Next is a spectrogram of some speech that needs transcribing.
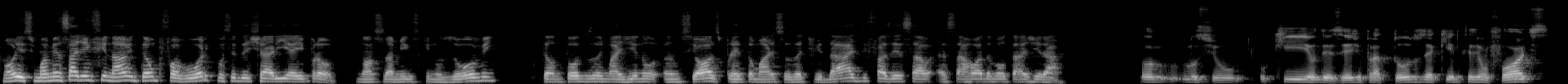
Maurício, uma mensagem final, então, por favor, que você deixaria aí para nossos amigos que nos ouvem. Estão todos, imagino, ansiosos para retomar suas atividades e fazer essa, essa roda voltar a girar. Ô, Lúcio, o que eu desejo para todos é que eles sejam fortes,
